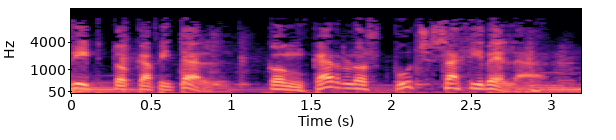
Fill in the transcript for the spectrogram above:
Cripto Capital con Carlos Puch Sajibela.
